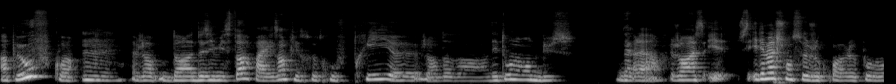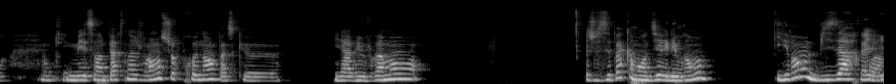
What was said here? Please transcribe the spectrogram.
un peu ouf quoi. Hmm. Genre dans la deuxième histoire par exemple, il se retrouve pris euh, genre dans un détournement de bus. Voilà, genre il il est malchanceux je crois le pauvre. Mais c'est un personnage vraiment surprenant parce que il arrive vraiment, je sais pas comment dire, il est vraiment, il est vraiment bizarre Ouais, quoi.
